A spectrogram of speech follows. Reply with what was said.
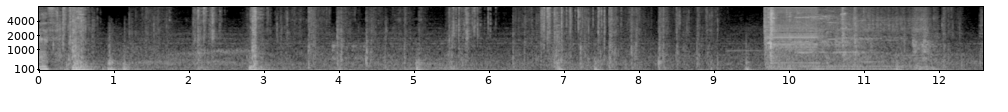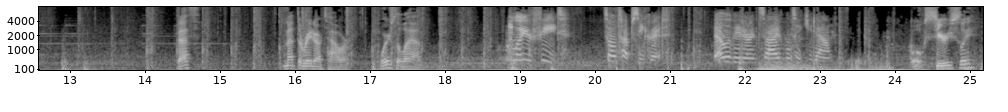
Beth. Beth? I'm at the radar tower. Where's the lab? Below your feet. It's all top secret. The elevator inside will take you down. Oh, seriously?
